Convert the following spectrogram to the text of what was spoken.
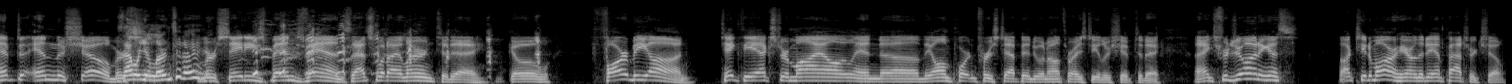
have to end the show. Is that what you learned today? Mercedes Benz vans. That's what I learned today. Go far beyond. Take the extra mile and uh, the all important first step into an authorized dealership today. Thanks for joining us. Talk to you tomorrow here on the Dan Patrick Show.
